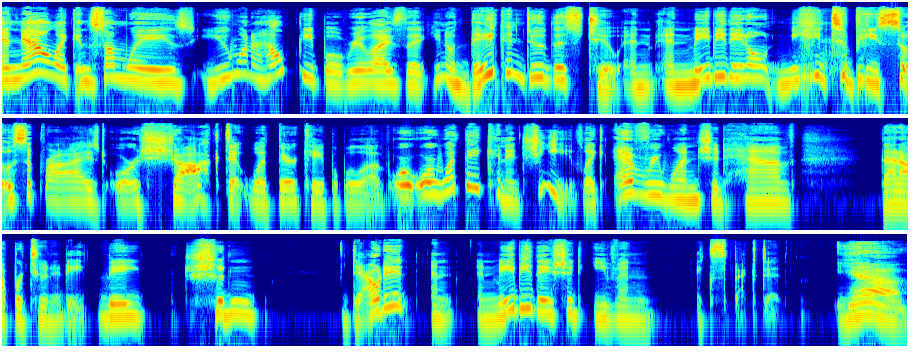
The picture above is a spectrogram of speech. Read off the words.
And now, like in some ways, you want to help people realize that, you know, they can do this too. And and maybe they don't need to be so surprised or shocked at what they're capable of or, or what they can achieve. Like everyone should have that opportunity. They shouldn't doubt it and, and maybe they should even expect it yeah,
